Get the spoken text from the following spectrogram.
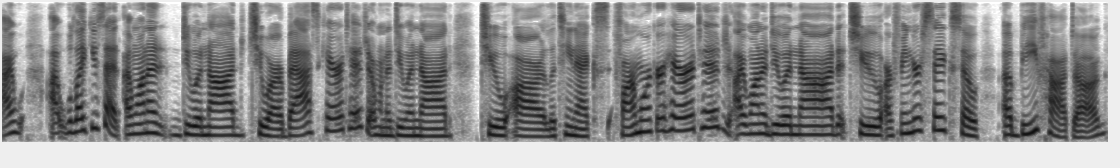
I, I like you said, I want to do a nod to our Basque heritage. I want to do a nod to our Latinx farm worker heritage. I want to do a nod to our finger steaks. So a beef hot dog,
